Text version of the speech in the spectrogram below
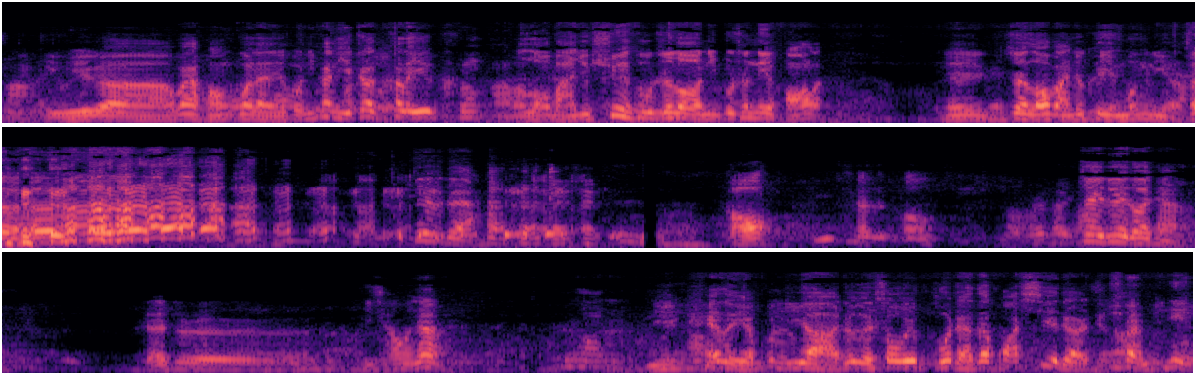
啊，有一个外行过来以后，你看你这磕了一个坑啊，那老板就迅速知道你不是内行了，呃，这老板就可以蒙你了，对不对？高，这是高，这一对多少钱？这是一千块钱，你开的也不低啊，这个稍微铺展再画细点行吗？全品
